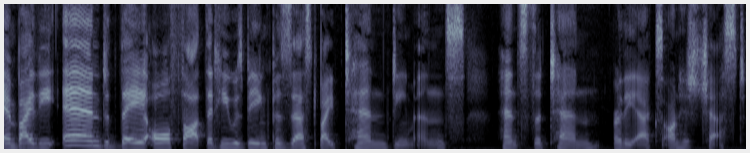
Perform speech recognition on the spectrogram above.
And by the end, they all thought that he was being possessed by 10 demons, hence the 10 or the X on his chest.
